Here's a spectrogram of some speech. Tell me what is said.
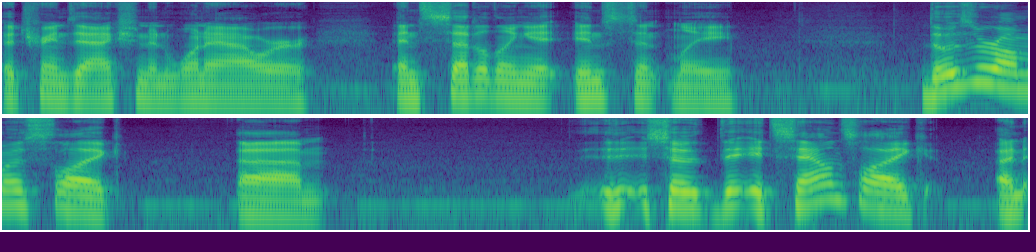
a transaction in one hour and settling it instantly, those are almost like um, so th- it sounds like an,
